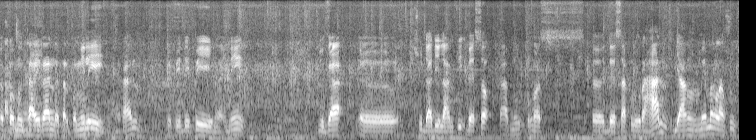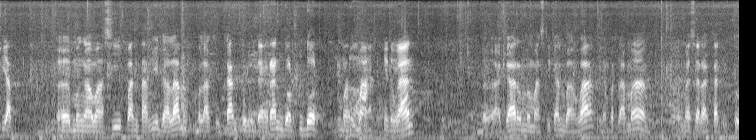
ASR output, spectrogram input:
Eh, pemutahiran daftar pemilih ya kan PPDP. Nah ini juga eh, sudah dilantik besok kami pengawas eh, desa kelurahan yang memang langsung siap eh, mengawasi Pantarli dalam melakukan pemutahiran door to door rumah-rumah gitu kan? Eh, agar memastikan bahwa yang pertama eh, masyarakat itu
